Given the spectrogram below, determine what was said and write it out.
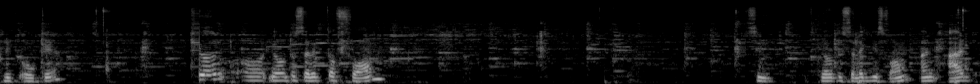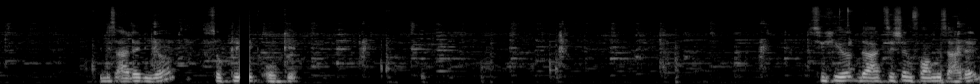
Click ok. Here uh, you have to select the form. See you have to select this form and add it is added here. So click ok see here the accession form is added.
